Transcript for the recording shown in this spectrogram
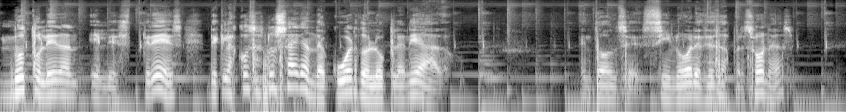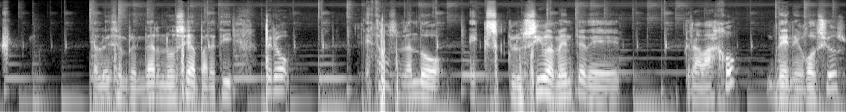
no toleran el estrés de que las cosas no salgan de acuerdo a lo planeado. Entonces, si no eres de esas personas, tal vez emprender no sea para ti. Pero, ¿estamos hablando exclusivamente de trabajo? ¿De negocios?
